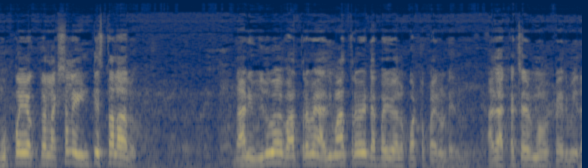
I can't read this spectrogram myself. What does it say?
ముప్పై ఒక్క లక్షల ఇంటి స్థలాలు దాని విలువ మాత్రమే అది మాత్రమే డెబ్బై వేల కోట్ల పైన ఉండేది. అది అక్క పేరు మీద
